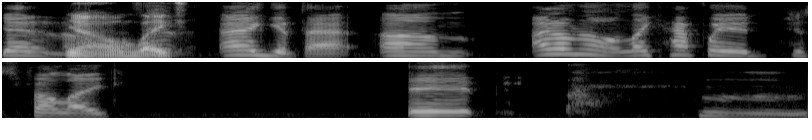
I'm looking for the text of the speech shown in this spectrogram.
yeah, I don't you know, like- I get that. Um, I don't know. Like halfway, it just felt like it. Hmm.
